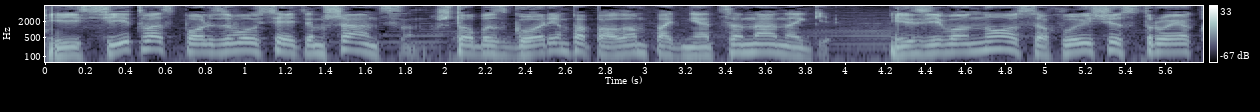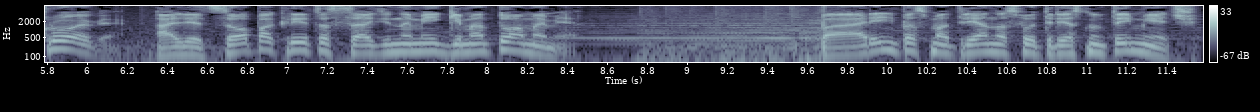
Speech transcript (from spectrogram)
и Сид воспользовался этим шансом, чтобы с горем пополам подняться на ноги. Из его носа хлыщет струя крови, а лицо покрыто ссадинами и гематомами. Парень посмотрел на свой треснутый меч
